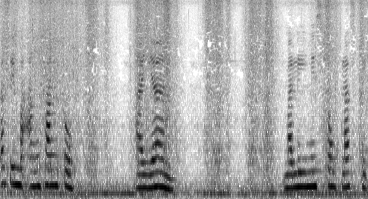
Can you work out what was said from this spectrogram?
Kasi maanghang to. Ayan. Malinis tong plastic.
